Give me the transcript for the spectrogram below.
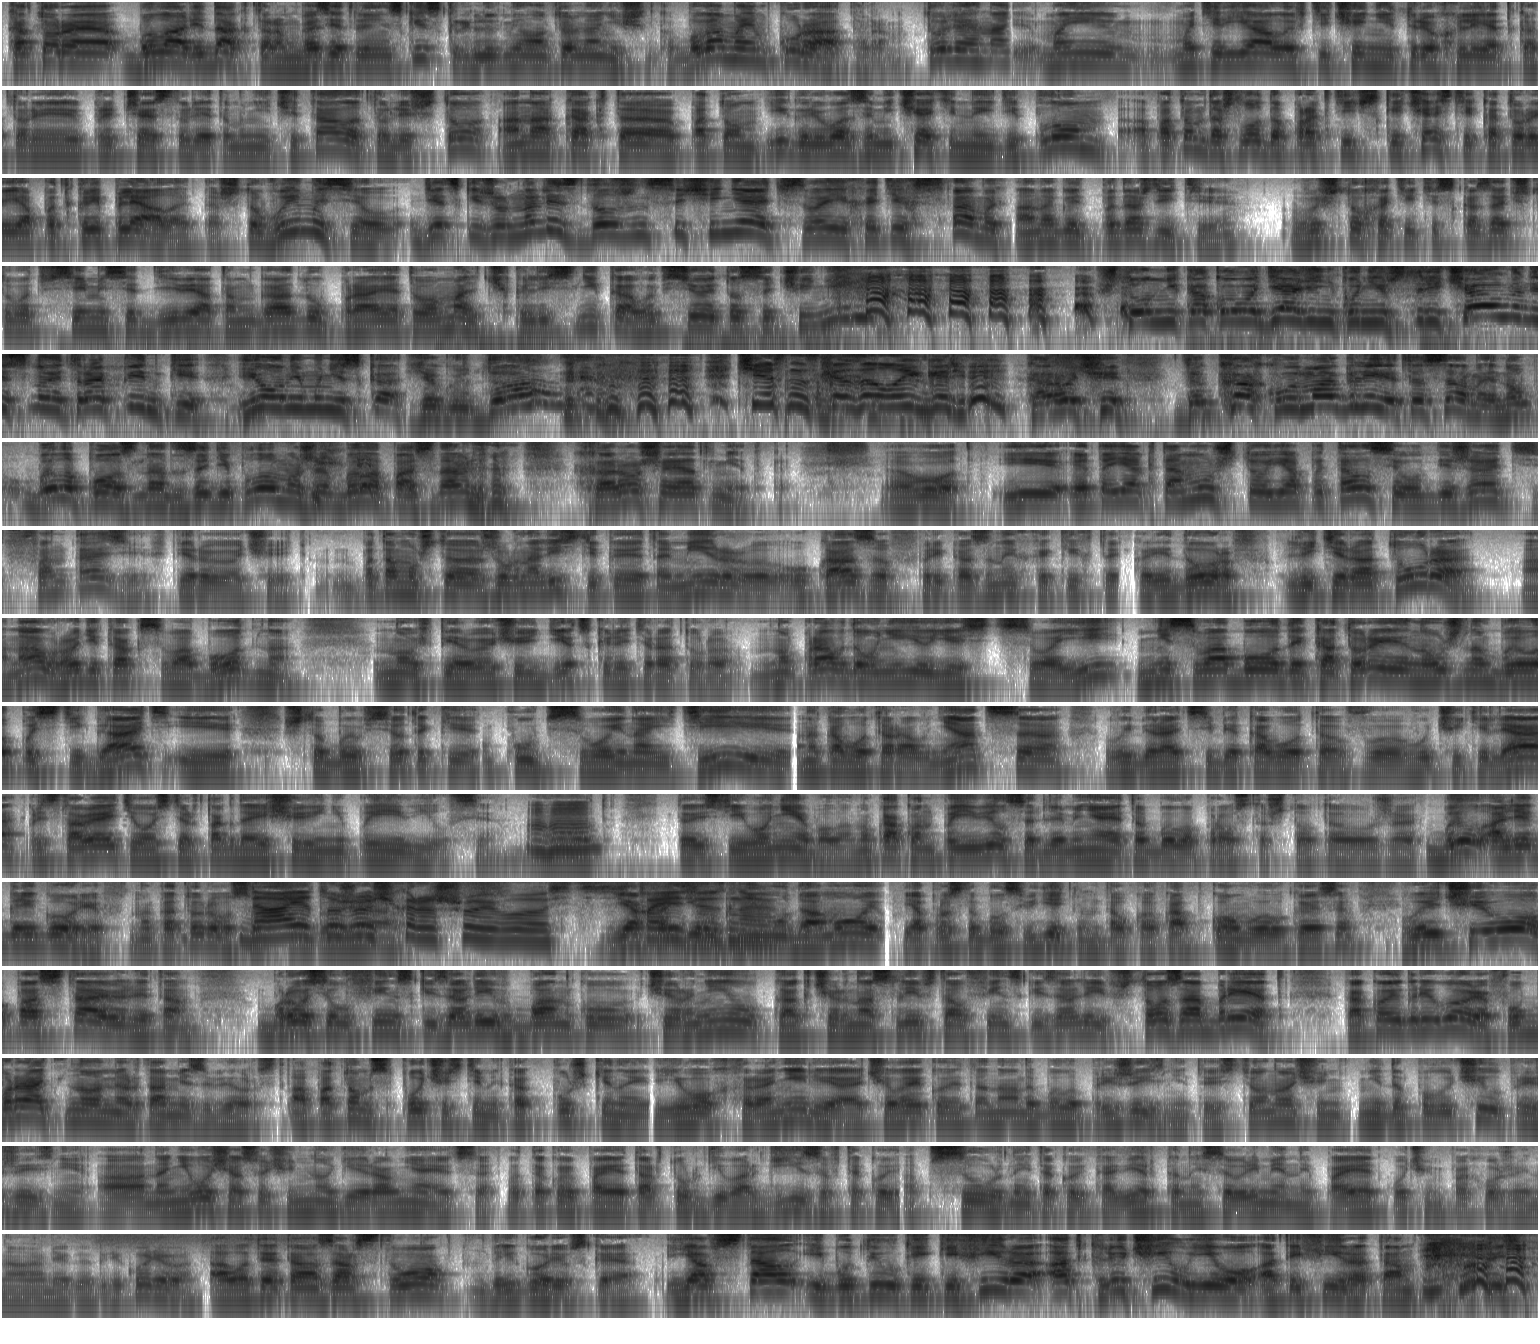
которая была редактором газеты «Ленинский искры», Людмила Анатольевна Онищенко, была моим куратором. То ли она мои материалы в течение трех лет, которые предшествовали этому, не читала, то ли что. Она как-то потом, Игорь, у вас замечательный диплом, а потом дошло до практической части, которой я подкреплял это, что вымысел детский журналист должен сочинять своих этих самых. Она говорит, подождите, вы что, хотите сказать, что вот в 79 году про этого мальчика-лесника вы все это сочинили? Что он никакого дяденьку не встречал на лесной тропинке, и он ему не сказал? Я говорю, да. Честно сказал Игорь. Короче, да как вы могли это самое? Но было поздно, за диплом уже была поставлена хорошая отметка. Вот. И это я к тому, что я пытался убежать в фантазию, в первую очередь. Потому что журналистика – это мир указов, приказных каких-то коридоров. Литература она вроде как свободна, но в первую очередь детская литература. Но правда у нее есть свои несвободы, которые нужно было постигать, и чтобы все-таки путь свой найти, на кого-то равняться, выбирать себе кого-то в, в учителя. Представляете, Остер тогда еще и не появился. Угу. Вот. То есть его не было. Но как он появился, для меня это было просто что-то уже. Был Олег Григорьев, на которого, Да, я говоря, тоже очень хорошо его Я ходил знаю. к нему домой, я просто был свидетелем того, как обком в Этом. Вы чего поставили там? Бросил Финский залив банку чернил, как чернослив стал Финский залив. Что за бред? Какой Григорьев? Убрать номер там из верст. А потом с почестями, как Пушкина, его хоронили, а человеку это надо было при жизни. То есть он очень недополучил при жизни, а на него сейчас очень многие равняются. Вот такой поэт Артур Геворгизов, такой абсурдный, такой коверканный современный поэт, очень похожий на Олега Григорьева. А вот это озорство григорьевское. Я встал и бутылкой кефира отключил его от эфира там. То есть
